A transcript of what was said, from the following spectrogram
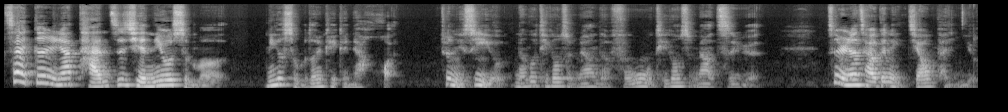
在跟人家谈之前，你有什么你有什么东西可以跟人家换？就你自己有能够提供什么样的服务，提供什么样的资源，这人家才会跟你交朋友。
